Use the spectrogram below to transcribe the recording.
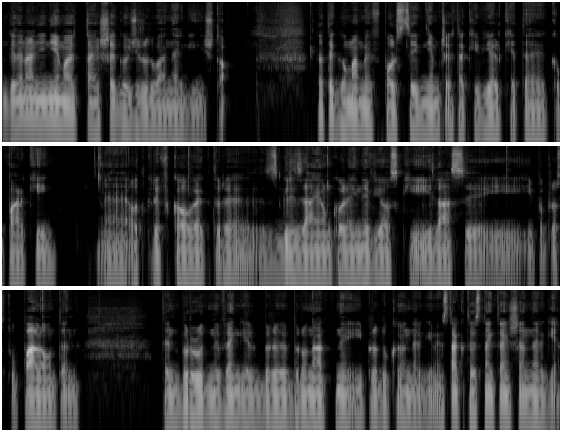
generalnie nie ma tańszego źródła energii niż to. Dlatego mamy w Polsce i w Niemczech takie wielkie te koparki odkrywkowe, które zgryzają kolejne wioski i lasy i, i po prostu palą ten, ten brudny węgiel brunatny i produkują energię. Więc tak, to jest najtańsza energia.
